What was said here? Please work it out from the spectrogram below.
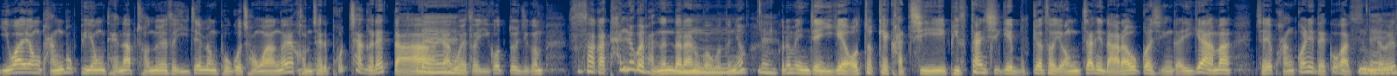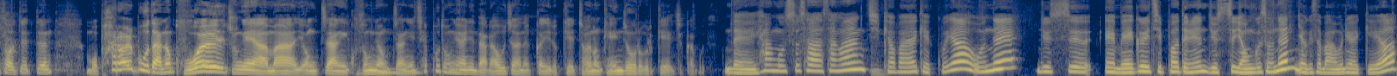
이화영 방북 비용 대납 전후에서 이재명 보고 정황을 검찰이 포착을 했다라고 네. 해서 이것도 지금 수사가 탄력을 받는다라는 음, 거거든요. 네. 그러면 이제 이게 어떻게 같이 비슷한 시기에 묶여서 영장이 날아올 것인가 이게 아마 제 관건이 될 것 같습니다. 네. 그래서 어쨌든 뭐 8월보다는 9월 중에 아마 영장이 구속영장이 음. 체포동의안이 날아오지 않을까 이렇게 저는 개인적으로 그렇게 예측하고 있습니다. 네, 향후 수사 상황 지켜봐야겠고요. 오늘 뉴스의 맥을 짚어드리는 뉴스 연구소는 여기서 마무리할게요.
